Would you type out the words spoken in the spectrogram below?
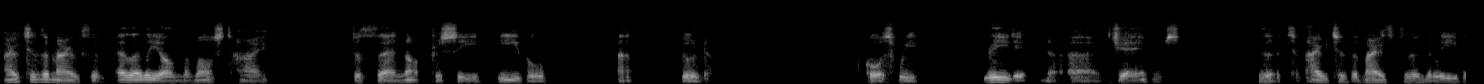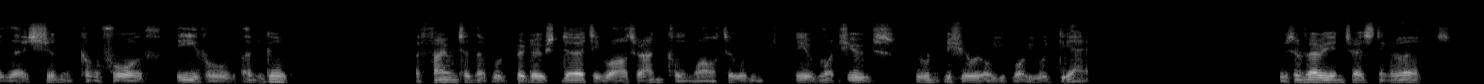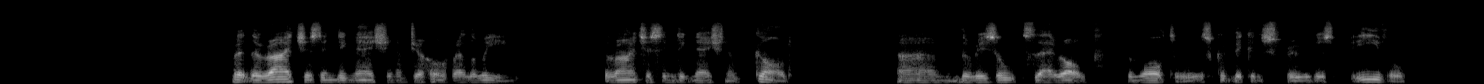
Out of the mouth of El Elyon, the Most High, doth there not proceed evil and good? Of course, we read in uh, James that out of the mouth of a believer there shouldn't come forth evil and good. A fountain that would produce dirty water and clean water wouldn't be of much use. You wouldn't be sure what you would get. It's a very interesting verse. But the righteous indignation of Jehovah Elohim, the righteous indignation of God, um, the results thereof for mortals could be construed as evil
